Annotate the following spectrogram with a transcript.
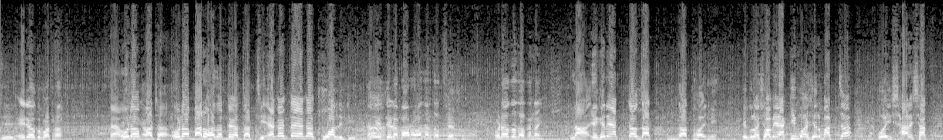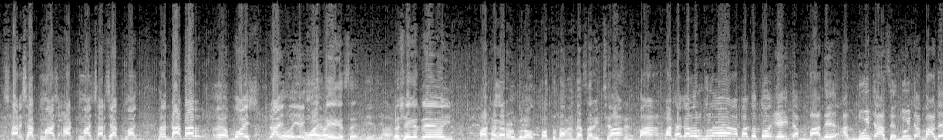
জি। এটাও তো পাঠা। হ্যাঁ ওটাও পাঠা। ওটা বারো হাজার টাকা চাচ্ছি। এক একটা এক এক কোয়ালিটি যেটা বারো হাজার যাচ্ছেন ওটাও তো দাঁতে নাই। না এখানে একটাও দাঁত দাঁত হয়নি। এগুলো সব একই বয়সের বাচ্চা। ওই সাড়ে সাত সাড়ে সাত মাস আট মাস সাড়ে সাত মাস মানে দাতার বয়স প্রায় হয়ে। সময় হয়ে গেছে। জি জি। তো সেক্ষেত্রে ওই পাঠা গারলগুলো কত দামে বেচার ইচ্ছা নিচ্ছেন পাঠা গারলগুলা আপাতত এইটা বাদে আর দুইটা আছে দুইটা বাদে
